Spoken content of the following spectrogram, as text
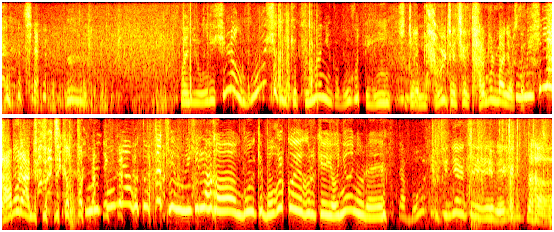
참. 아니 우리 신랑은 무엇이 그렇게 불만인가 모르겠대 진짜 이게 밥을 주는 지금 다른 불만이 없어. 우리 신랑 밥을 안 줘서 지금 우리 불만이. 뽀미하고 똑같아 우리 신랑은 뭐 이렇게 먹을 거에 그렇게 연연을 해야 먹을 때 주냐지 왜 그랬다.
